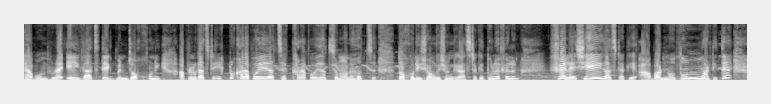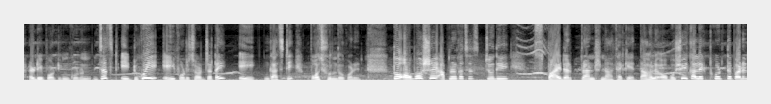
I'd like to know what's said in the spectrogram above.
হ্যাঁ বন্ধুরা, এই গাছ দেখবেন যখনই আপনার গাছটা একটু খারাপ হয়ে যাচ্ছে, খারাপ হয়ে যাচ্ছে মনে হচ্ছে, তখনই সঙ্গে সঙ্গে গাছটাকে তুলে ফেলুন। ফেলে সেই গাছটাকে আবার নতুন মাটিতে রিপোর্টিং করুন। জাস্ট এইটুকুই এই পরিচর্যাটাই এই গাছটি পছন্দ করেন। তো অবশ্যই আপনার কাছে যদি স্পাইডার প্লান্ট না থাকে, তাহলে অবশ্যই কালেক্ট করতে পারেন।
